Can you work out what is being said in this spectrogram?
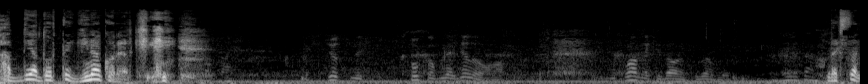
হাত দিয়া ধরতে ঘৃণা করে আর কি। দেখছেন?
